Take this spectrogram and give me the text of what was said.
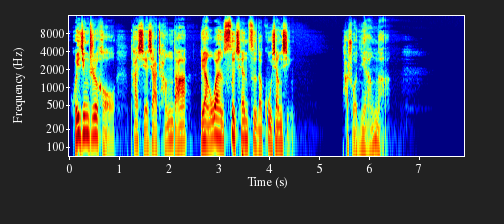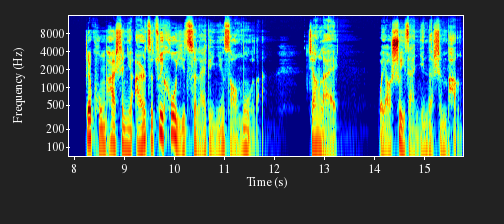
回京之后，他写下长达两万四千字的故乡行。他说：“娘啊，这恐怕是你儿子最后一次来给您扫墓了。将来，我要睡在您的身旁。”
